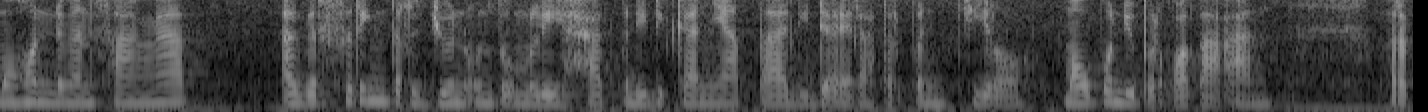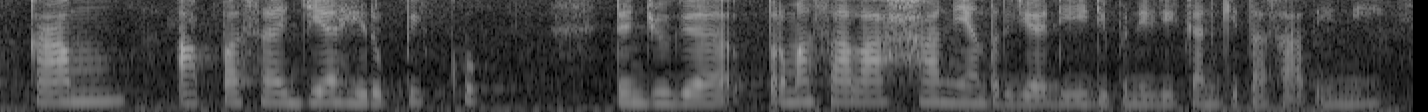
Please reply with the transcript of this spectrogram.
mohon dengan sangat agar sering terjun untuk melihat pendidikan nyata di daerah terpencil maupun di perkotaan. Rekam apa saja hiruk pikuk dan juga permasalahan yang terjadi di pendidikan kita saat ini.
